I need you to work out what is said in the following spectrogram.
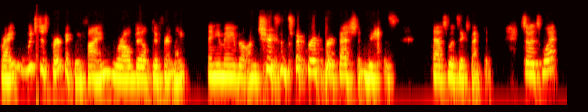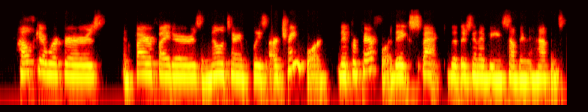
right, which is perfectly fine, we're all built differently, then you may want to choose a different profession because that's what's expected. So it's what healthcare workers and firefighters and military and police are trained for. They prepare for. They expect that there's going to be something that happens.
